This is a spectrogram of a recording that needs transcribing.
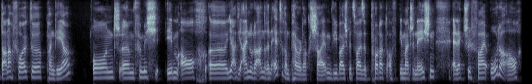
Danach folgte Pangea, und ähm, für mich eben auch äh, ja die ein oder anderen älteren Paradox-Scheiben, wie beispielsweise Product of Imagination, Electrify oder auch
